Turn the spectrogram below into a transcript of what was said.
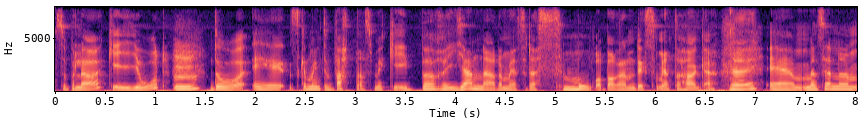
så på lök i jord, Mm. då eh, ska man inte vattna så mycket i början när de är sådär små, bara en decimeter höga. Nej. Eh, men sen när de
